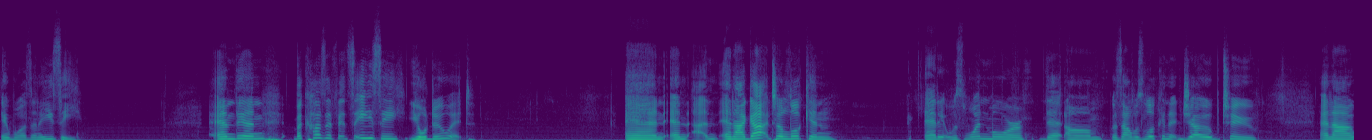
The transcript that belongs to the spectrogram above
It wasn't easy. And then, because if it's easy, you'll do it and and and I got to looking, and it was one more that um because I was looking at Job too, and I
